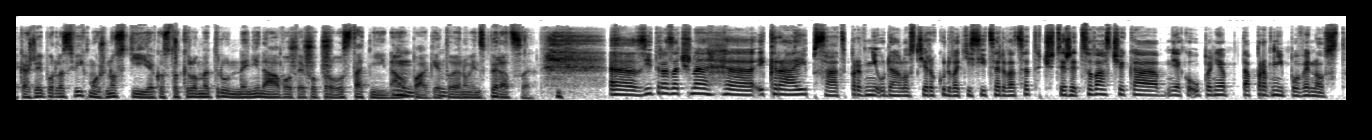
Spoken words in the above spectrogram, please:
každý podle svých možností, jako 100 kilometrů není návod jako pro ostatní, naopak, hmm. je to jenom inspirace. Eh, zítra začne eh, i kraj psát první události roku 2024. Co vás čeká jako úplně ta první povinnost?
